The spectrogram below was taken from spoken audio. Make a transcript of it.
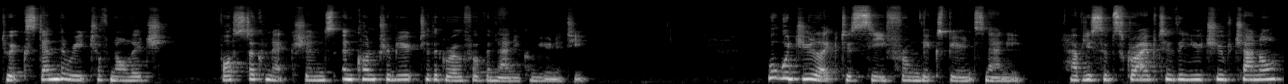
to extend the reach of knowledge, foster connections, and contribute to the growth of the nanny community. What would you like to see from the Experienced Nanny? Have you subscribed to the YouTube channel?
